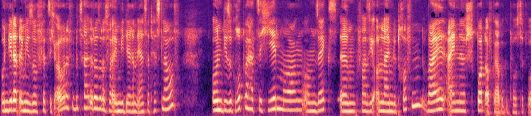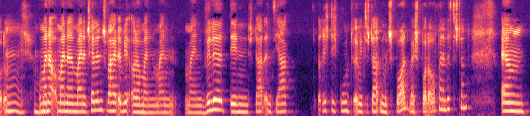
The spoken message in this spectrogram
Und jeder hat irgendwie so 40 Euro dafür bezahlt oder so. Das war irgendwie deren erster Testlauf. Und diese Gruppe hat sich jeden Morgen um sechs ähm, quasi online getroffen, weil eine Sportaufgabe gepostet wurde. Mhm. Und meine, meine, meine Challenge war halt irgendwie, oder mein, mein, mein Wille, den Start ins Jahr richtig gut irgendwie zu starten mit Sport, weil Sport auch auf meiner Liste stand. Ähm,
